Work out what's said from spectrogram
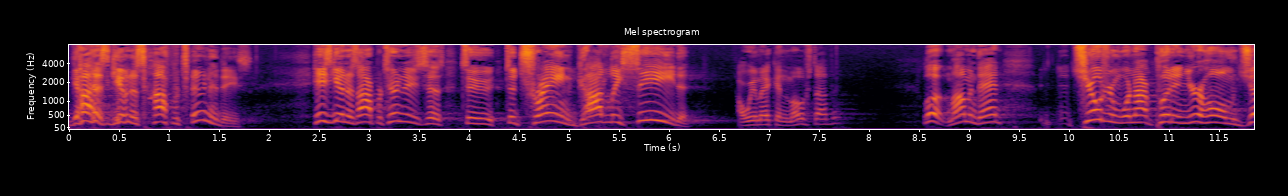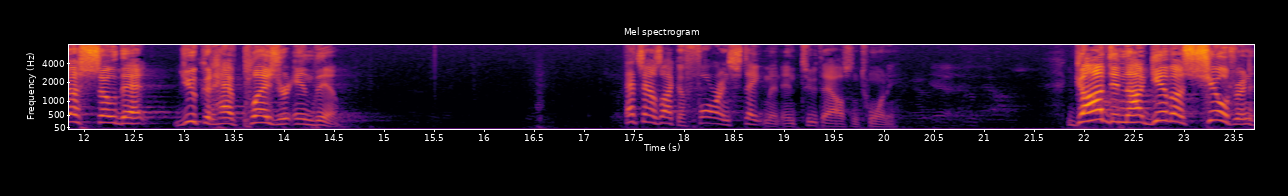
God has given us opportunities. He's given us opportunities to, to, to train godly seed. Are we making the most of it? Look, mom and dad, children were not put in your home just so that you could have pleasure in them. That sounds like a foreign statement in 2020. God did not give us children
